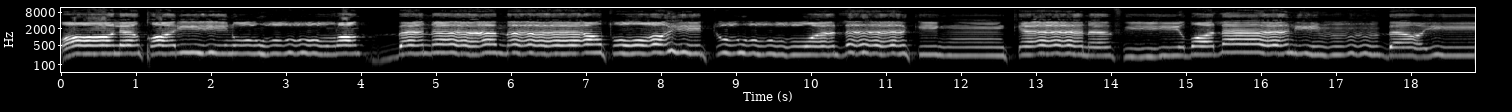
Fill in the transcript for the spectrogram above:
قال قرينه ربنا ما أطغيته ولكن كان في ضلال بعيد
